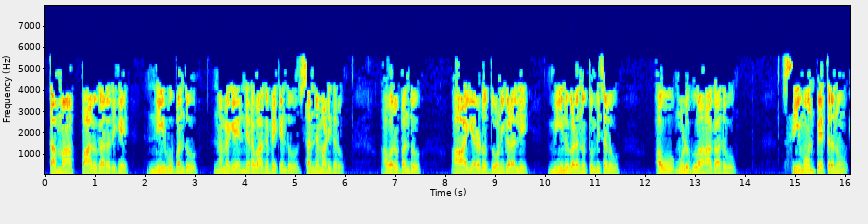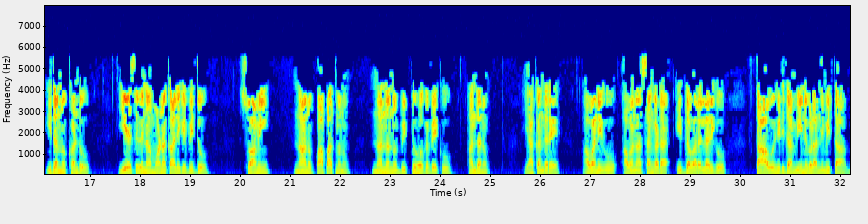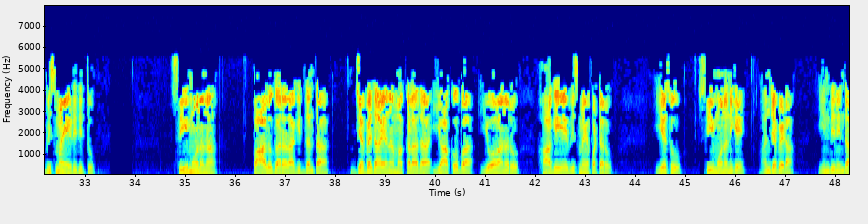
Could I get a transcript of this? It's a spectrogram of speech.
ತಮ್ಮ ಪಾಲುಗಾರರಿಗೆ ನೀವು ಬಂದು ನಮಗೆ ನೆರವಾಗಬೇಕೆಂದು ಸನ್ನೆ ಮಾಡಿದರು. ಅವರು ಬಂದು ಆ ಎರಡು ದೋಣಿಗಳಲ್ಲಿ ಮೀನುಗಳನ್ನು ತುಂಬಿಸಲು ಅವು ಮುಳುಗುವ ಹಾಗಾದವು. ಸೀಮೋನ್ ಪೇತ್ರನು ಇದನ್ನು ಕಂಡು ಯೇಸುವಿನ ಮೊಣಕಾಲಿಗೆ ಬಿದ್ದು, ಸ್ವಾಮಿ, ನಾನು ಪಾಪಾತ್ಮನು, ನನ್ನನ್ನು ಬಿಟ್ಟು ಹೋಗಬೇಕು ಅಂದನು. ಯಾಕಂದರೆ ಅವನಿಗೂ ಅವನ ಸಂಗಡ ಇದ್ದವರೆಲ್ಲರಿಗೂ ತಾವು ಹಿಡಿದ ಮೀನುಗಳ ನಿಮಿತ್ತ ವಿಸ್ಮಯ ಹಿಡಿದಿತ್ತು. ಸೀಮೋನನ ಪಾಲುಗಾರರಾಗಿದ್ದಂಥ ಜಬೆದಾಯನ ಮಕ್ಕಳಾದ ಯಾಕೋಬ, ಯೋಹಾನರು ಹಾಗೆಯೇ ವಿಸ್ಮಯಪಟ್ಟರು. ಯೇಸು ಸೀಮೋನನಿಗೆ, ಅಂಜಬೇಡ, ಇಂದಿನಿಂದ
